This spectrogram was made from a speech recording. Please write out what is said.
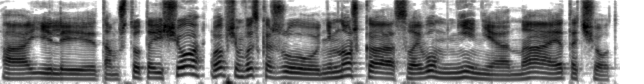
а, или или там что-то еще. В общем, выскажу немножко своего мнения на этот счет.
